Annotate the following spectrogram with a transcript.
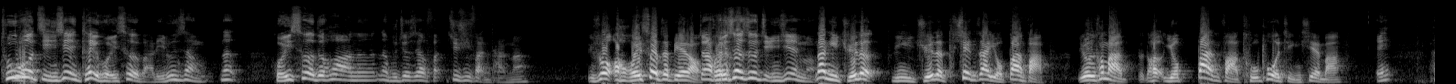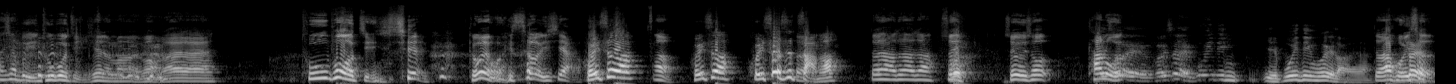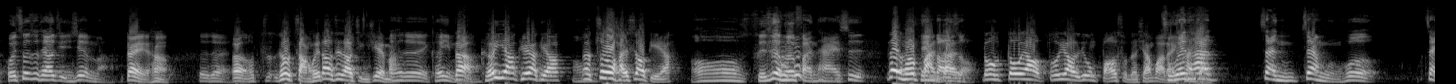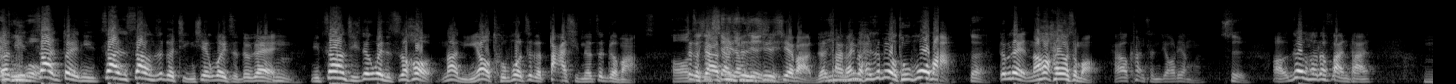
突破颈线可以回撤吧？理论上，那回撤的话呢？那不就是要反继续反弹吗？你说哦，回撤这边哦，对，回撤这个颈线嘛。那你觉得？你觉得现在有办法有办法有办法突破颈线吗？哎，他现在不已经突破颈线了吗？有没有？来来，突破颈线，可不可以回撤一下？回撤啊，啊，回撤，回撤是涨啊。对啊，对啊，对啊。所以，所以说。它如果回撤也不一定，也不一定会来啊。对啊，回撤回撤这条颈线嘛。对哈，对不对？呃，就涨回到这条颈线嘛。对对，可以吗？可以啊，可以啊，可以啊。那最后还是要跌啊。哦，所以任何反弹 还是任何反弹都都要都要用保守的想法来看。除非它站站稳或再突破。你站对，你站上这个颈线位置，对不对？嗯。你站上颈线位置之后，那你要突破这个大型的这个嘛，这个下降趋势线吧，人才没还是没有突破嘛。对，对不对？然后还有什么？还要看成交量啊。是。啊，任何的反弹，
